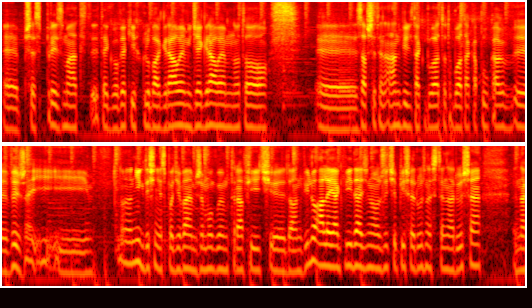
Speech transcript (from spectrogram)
e, przez pryzmat tego, w jakich klubach grałem gdzie grałem, no to zawsze ten Anvil tak była, to, to była taka półka wyżej i, i no, nigdy się nie spodziewałem, że mógłbym trafić e, do Anwilu, ale jak widać, no, życie pisze różne scenariusze. Na,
